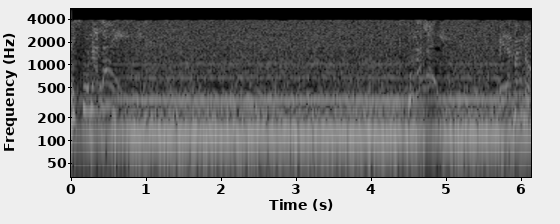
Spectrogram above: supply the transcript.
es una ley. Es una ley. Mira, hermano,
